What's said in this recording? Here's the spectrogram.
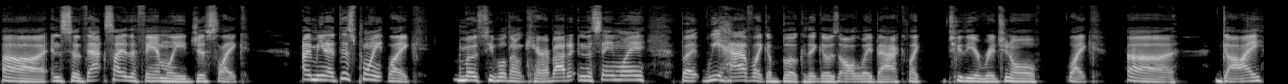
Uh and so that side of the family just like I mean, at this point, like most people don't care about it in the same way, but we have like a book that goes all the way back, like to the original, like, uh, guy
